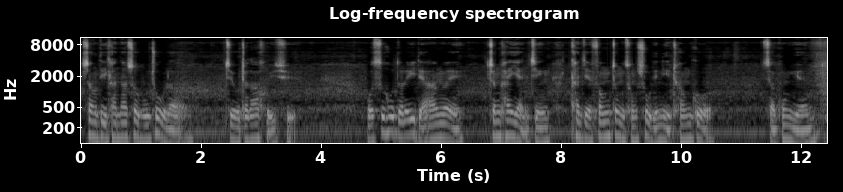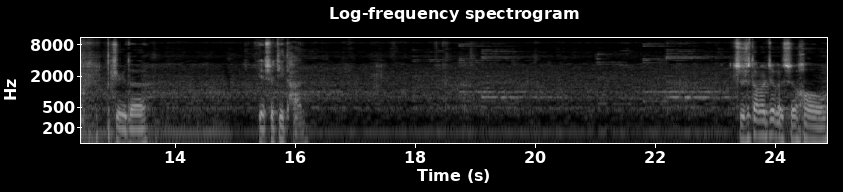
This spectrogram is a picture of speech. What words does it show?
上帝看他受不住了，就召他回去。我似乎得了一点安慰，睁开眼睛，看见风正从树林里穿过，小公园指的也是地坛。只是到了这个时候，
